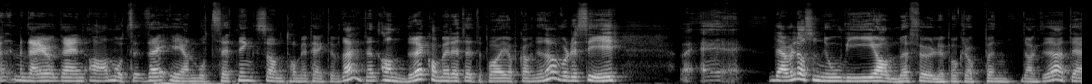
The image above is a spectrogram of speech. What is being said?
Men, men det er jo det er en annen motsetning, det er én motsetning som Tommy pekte på der. Den andre kommer rett etterpå i oppgaven din hvor du sier eh, Det er vel også noe vi alle føler på kroppen dag til dag, at det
